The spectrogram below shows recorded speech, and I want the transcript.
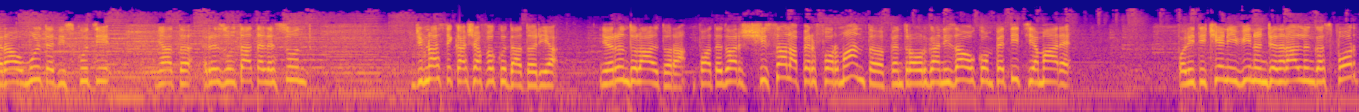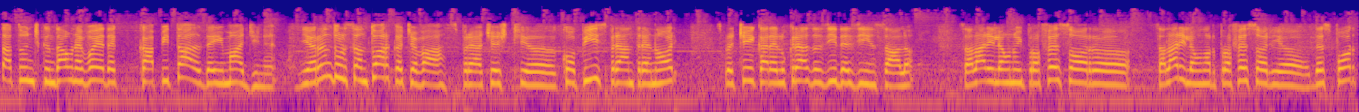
Erau multe discuții. Iată, rezultatele sunt. Gimnastica și-a făcut datoria. E rândul altora. Poate doar și sala performantă pentru a organiza o competiție mare. Politicienii vin în general lângă sport atunci când au nevoie de capital de imagine. E rândul să întoarcă ceva spre acești uh, copii, spre antrenori, spre cei care lucrează zi de zi în sală. Salariile unui profesor, uh, salariile unor profesori uh, de sport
